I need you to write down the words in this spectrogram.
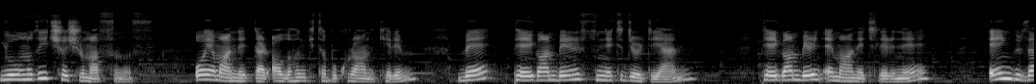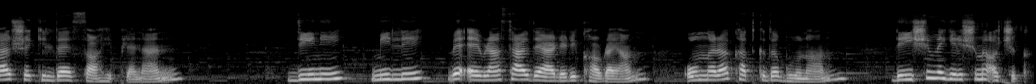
yolunuzu hiç şaşırmazsınız. O emanetler Allah'ın kitabı Kur'an-ı Kerim ve peygamberin sünnetidir diyen, peygamberin emanetlerini en güzel şekilde sahiplenen, dini, milli ve evrensel değerleri kavrayan, onlara katkıda bulunan, değişim ve gelişime açık,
